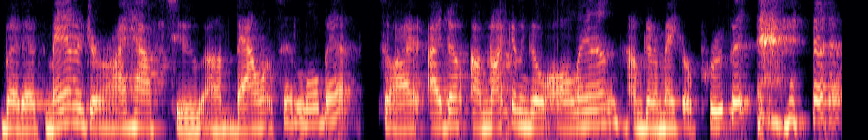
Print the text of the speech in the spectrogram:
but as manager, I have to um, balance it a little bit. So I, I don't, I'm not going to go all in. I'm going to make her prove it.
